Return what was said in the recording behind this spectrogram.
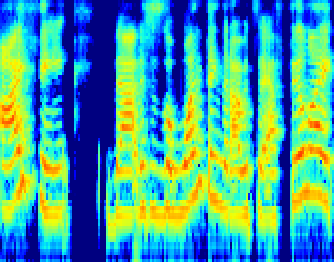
I think that this is the one thing that I would say I feel like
